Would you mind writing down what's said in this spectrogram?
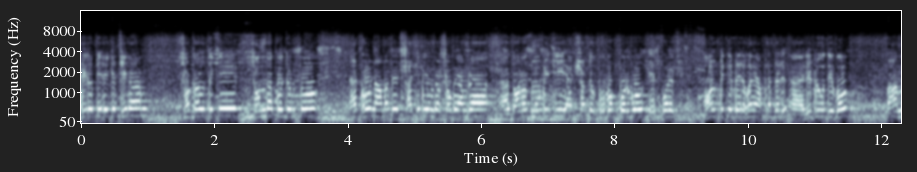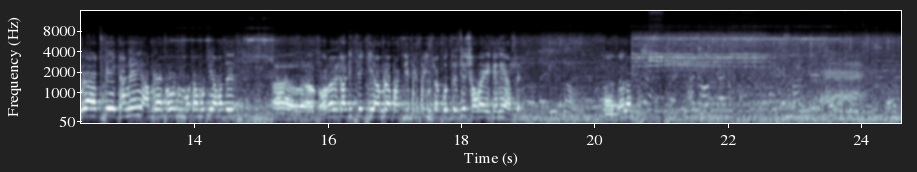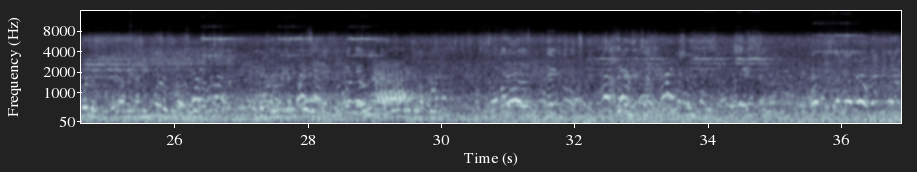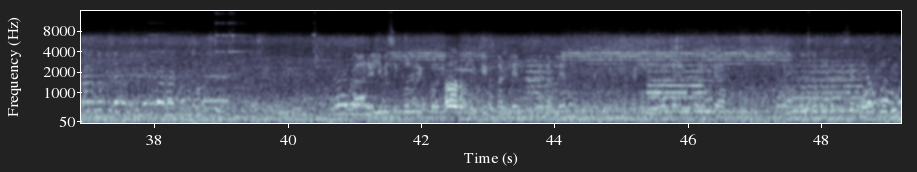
বিরতি রেখেছিলাম। সকাল থেকে সন্ধ্যা পর্যন্ত এখন আমাদের সাকিবিয়ানরা সবাই আমরা দরদ মুভিটি একসাথে উপভোগ করব। এরপরে হল থেকে বের হয়ে আপনাদের রিভিউ দেব। আমরা আজকে এখানে আমরা এখন মোটামুটি আমাদের ঘোড়ার গাড়িতে কি আমরা বাকি ব্রিফিংটা করতেছি, সবাই এখানেই আসেন। বেলা ওরা করল একটু কেক কাটলেন পিঠা কাটলেন এখন গাড়ির উপরে উঠে আনন্দ উদযাপন করতেছে বড় নদীর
